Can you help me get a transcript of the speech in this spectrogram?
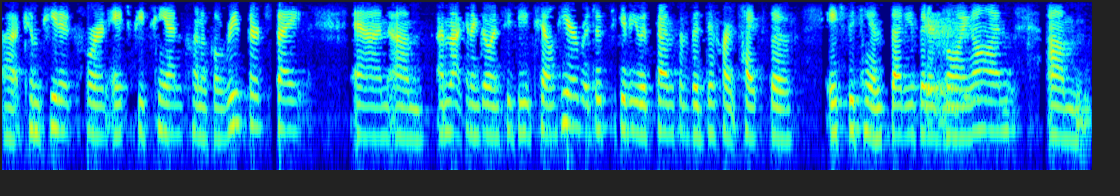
uh, competed for an HPTN clinical research site, and um, I'm not going to go into detail here, but just to give you a sense of the different types of HPTN studies that are going on. Um,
